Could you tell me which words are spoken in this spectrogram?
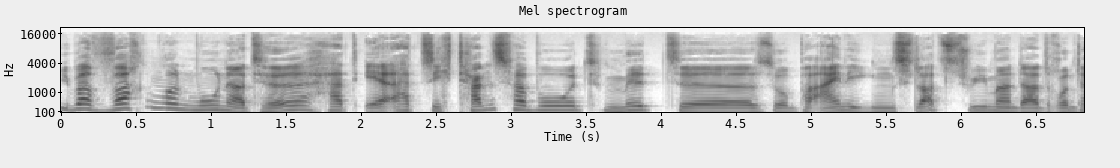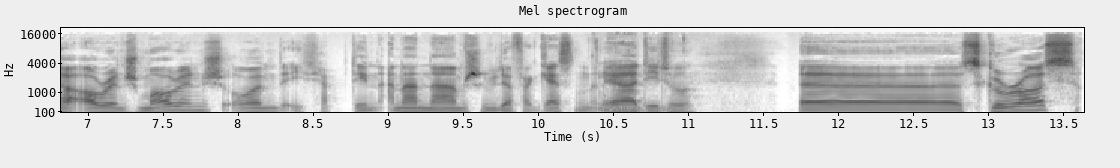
Über Wochen und Monate hat er hat sich Tanzverbot mit äh, so ein paar einigen Slot-Streamern, darunter Orange Morange und ich habe den anderen Namen schon wieder vergessen. Ja, Dito. äh, Skuros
